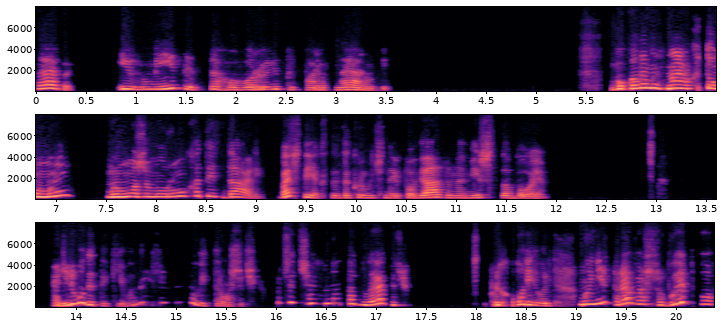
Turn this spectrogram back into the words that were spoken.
себе і вміти це говорити партнерові. Бо коли ми знаємо, хто ми, ми можемо рухатись далі. Бачите, як це закручено і пов'язано між собою. А люди такі, вони лінують трошечки, хочуть щось на таблеточку. Приходять і говорять, мені треба швидко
